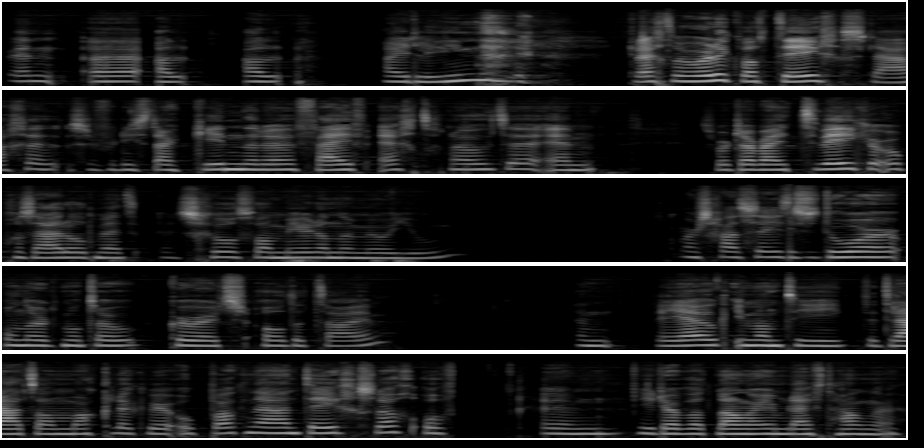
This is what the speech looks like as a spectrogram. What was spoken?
En Al- Eileen krijgt behoorlijk wat tegenslagen. Ze verliest haar kinderen, vijf echtgenoten. En ze wordt daarbij twee keer opgezadeld met een schuld van meer dan een miljoen. Maar ze gaat steeds door onder het motto Courage all the time. En ben jij ook iemand die de draad dan makkelijk weer oppakt na een tegenslag? Of ehm, die daar wat langer in blijft hangen?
